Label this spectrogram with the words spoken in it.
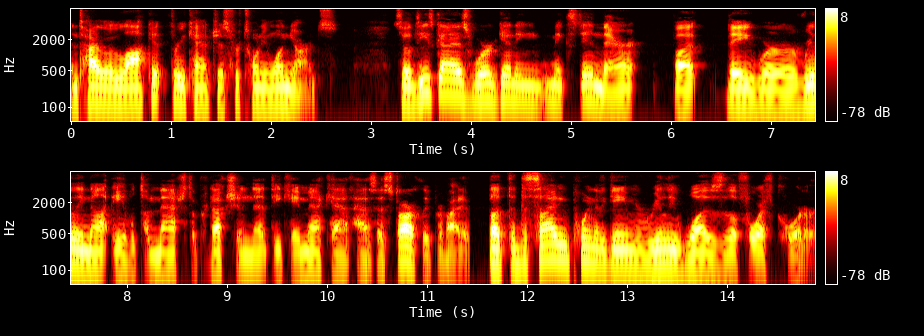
And Tyler Lockett, three catches for 21 yards. So these guys were getting mixed in there, but they were really not able to match the production that DK Metcalf has historically provided. But the deciding point of the game really was the fourth quarter.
